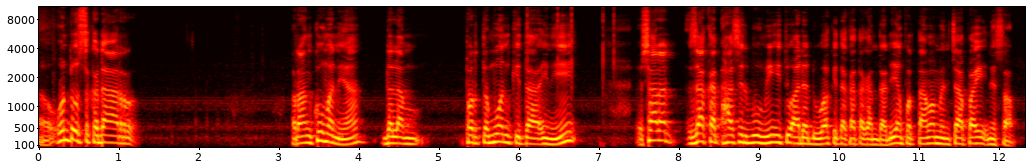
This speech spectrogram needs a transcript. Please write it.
uh, untuk sekedar rangkumannya dalam pertemuan kita ini syarat zakat hasil bumi itu ada dua kita katakan tadi. Yang pertama mencapai nisab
